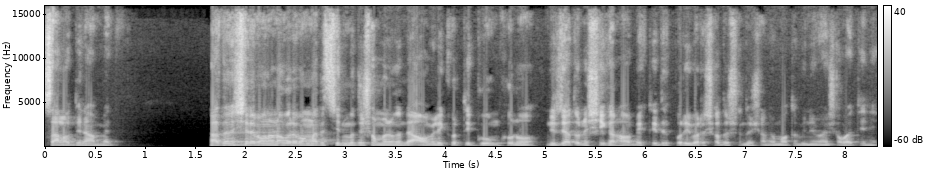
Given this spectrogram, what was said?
সালাউদ্দিন আহমেদ। রাজধানীর শেরেবাংলা নগরে বাংলাদেশ চিনমতি সম্মেলনকেন্দ্রে আওয়ামী লীগ কর্তৃক গুম, খুন নির্যাতনের শিকার হওয়া ব্যক্তিদের পরিবারের সদস্যদের সঙ্গে মত বিনিময় সভায় তিনি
